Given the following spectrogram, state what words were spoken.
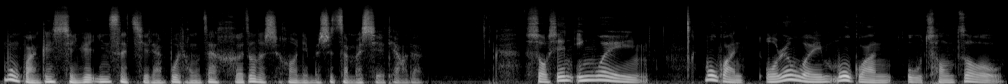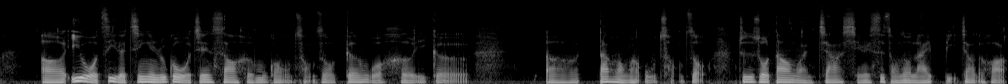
木管跟弦乐音色截然不同，在合奏的时候，你们是怎么协调的？首先，因为木管，我认为木管五重奏。呃，以我自己的经验，如果我今天是要和木管五重奏，跟我和一个呃单簧管五重奏，就是说单簧管加弦乐四重奏来比较的话，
